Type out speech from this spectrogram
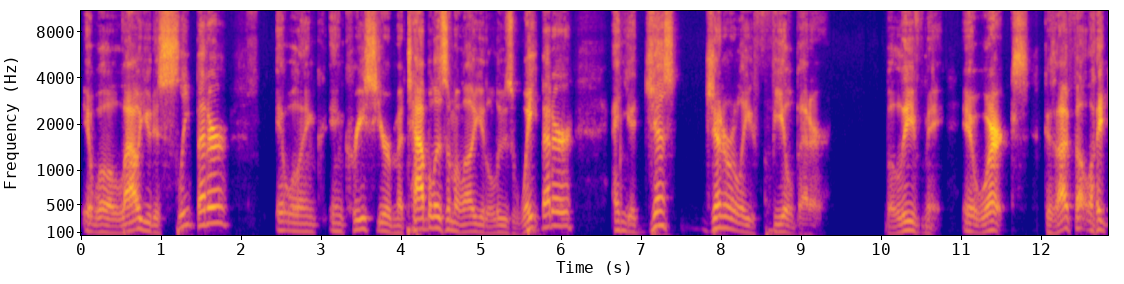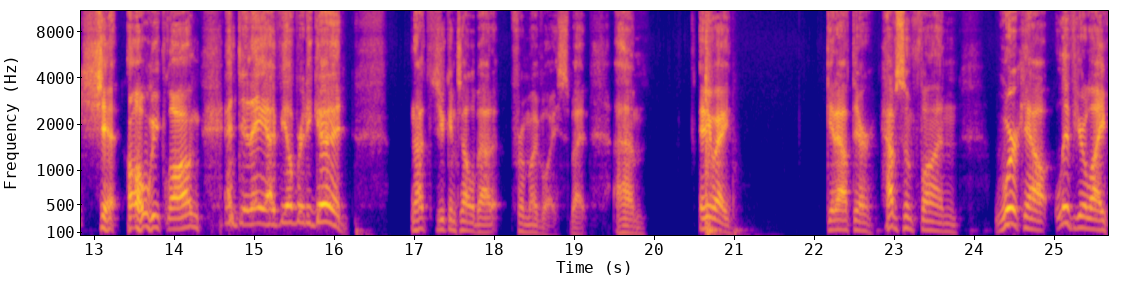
It will allow you to sleep better. It will in- increase your metabolism, allow you to lose weight better, and you just generally feel better. Believe me, it works because I felt like shit all week long. And today I feel pretty good. Not that you can tell about it from my voice, but um, anyway, get out there, have some fun work out, live your life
